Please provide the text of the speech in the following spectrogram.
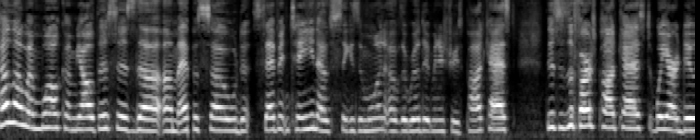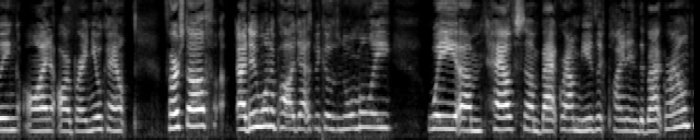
Hello and welcome, y'all. This is the um, episode 17 of season one of the Real Deep Ministries podcast. This is the first podcast we are doing on our brand new account. First off, I do want to apologize because normally we um, have some background music playing in the background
